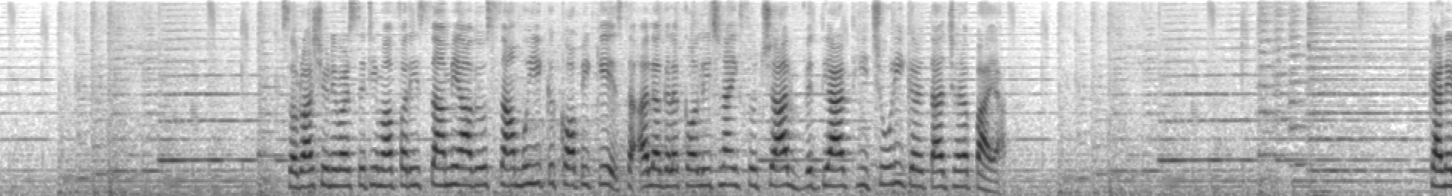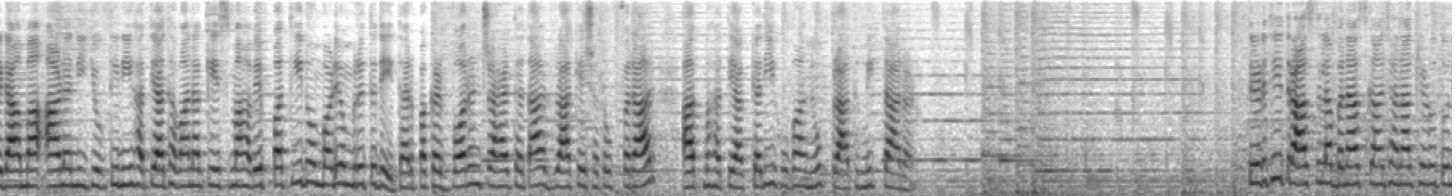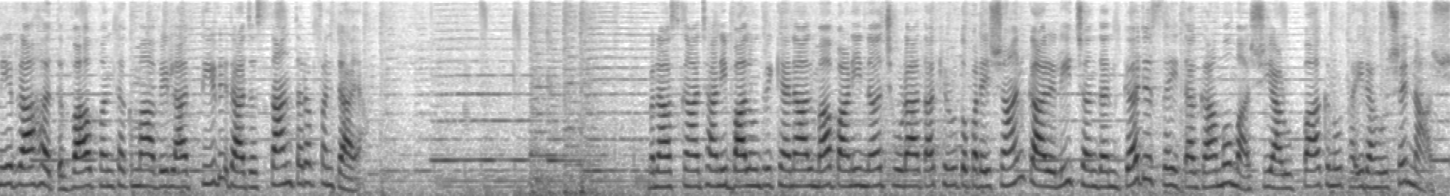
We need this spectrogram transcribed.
સૌરાષ્ટ્ર યુનિવર્સિટીમાં ફરી સામે આવ્યો સામૂહિક કોપી કેસ અલગ અલગ કોલેજના એકસો વિદ્યાર્થી ચોરી કરતા ઝડપાયા. કેનેડામાં આણંદની યુવતીની હત્યા થવાના કેસમાં હવે પતિનો મળ્યો મૃતદેહ. ધરપકડ વોરંટ જાહેર થતા રાકેશ હતો ફરાર. આત્મહત્યા કરી હોવાનું પ્રાથમિક તારણ. તીડથી ત્રાસેલા બનાસકાંઠાના ખેડૂતોની રાહત. વાવ પંથકમાં આવેલા તીડ રાજસ્થાન તરફ ફંટાયા. બનાસકાંઠાની બાલુંદ્રી કેનાલમાં પાણી ન છોડાતા ખેડૂતો પરેશાન. કારેલી, ચંદનગઢ સહિત ગામોમાં શિયાળુ પાકનું થઈ રહ્યું છે નાશ.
